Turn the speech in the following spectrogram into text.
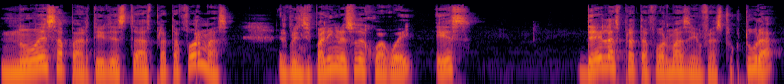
no es a partir de estas plataformas. El principal ingreso de Huawei es de las plataformas de infraestructura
